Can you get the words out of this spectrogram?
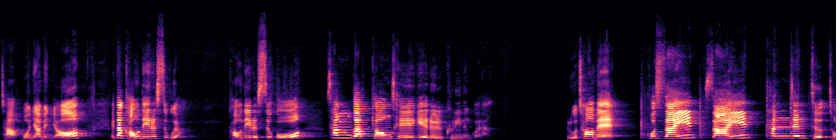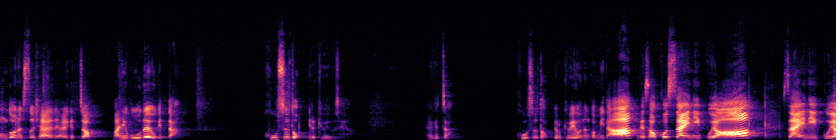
자 뭐냐면요 일단 가운데 1을 쓰고요 가운데 1을 쓰고 삼각형 세 개를 그리는 거야. 그리고 처음에 코사인, 사인, 탄젠트 정도는 쓰셔야 돼요. 알겠죠? 만약에 못 외우겠다. 고수도 이렇게 외우세요. 알겠죠? 고수도 이렇게 외우는 겁니다. 그래서 코사인이 있고요. 사인이 있고요.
